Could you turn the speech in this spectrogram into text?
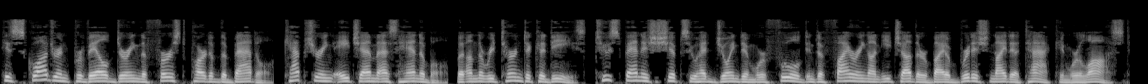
His squadron prevailed during the first part of the battle, capturing HMS Hannibal, but on the return to Cadiz, two Spanish ships who had joined him were fooled into firing on each other by a British night attack and were lost.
